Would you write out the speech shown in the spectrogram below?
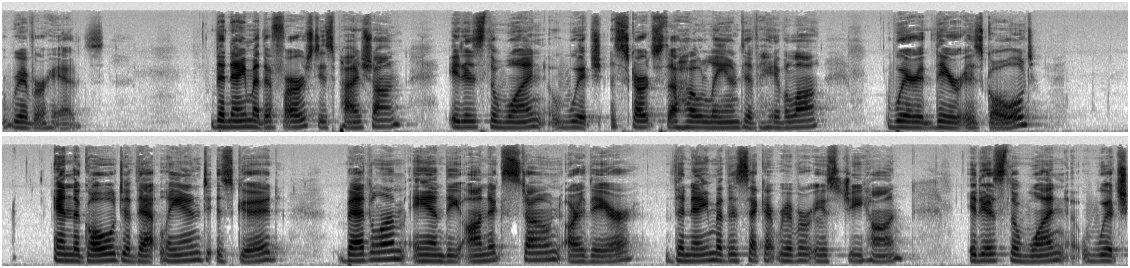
river heads. The name of the first is Pishon. It is the one which skirts the whole land of Havilah where there is gold, and the gold of that land is good. Bdellium and the onyx stone are there. The name of the second river is Gihon. It is the one which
